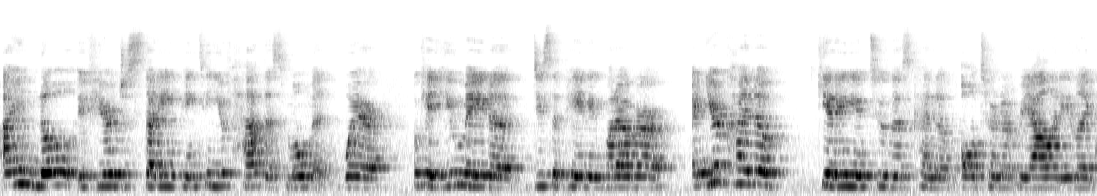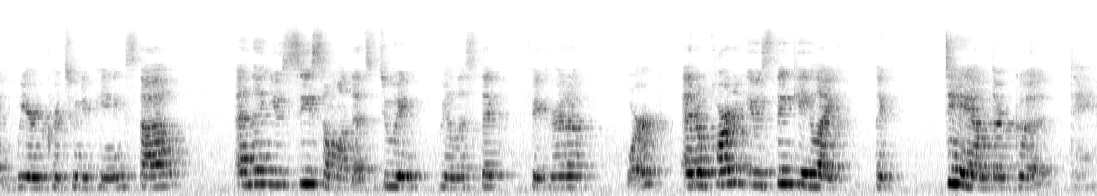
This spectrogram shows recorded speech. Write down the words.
I know if you're just studying painting you've had this moment where okay, you made a decent painting, whatever, and you're kind of getting into this kind of alternate reality, like weird cartoony painting style, and then you see someone that's doing realistic, figurative work, and a part of you is thinking like, like, damn, they're good, damn.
